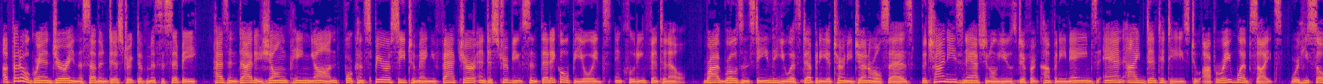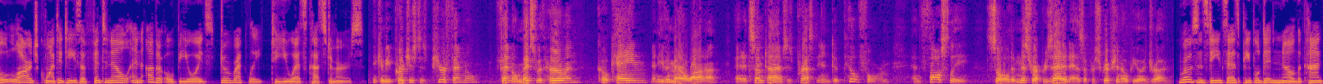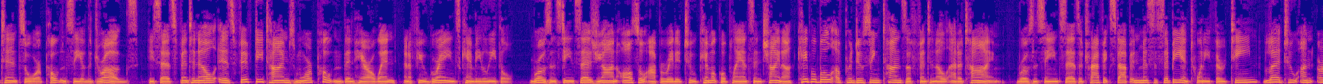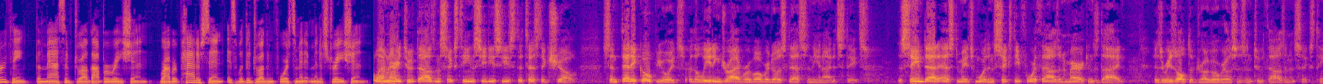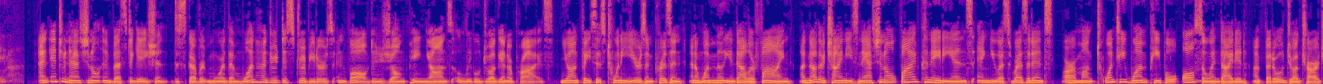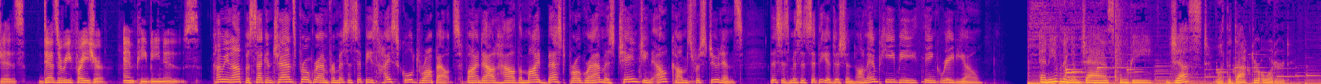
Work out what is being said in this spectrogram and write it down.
A federal grand jury in the Southern District of Mississippi has indicted Xiaobing Yan for conspiracy to manufacture and distribute synthetic opioids, including fentanyl. Rod Rosenstein, the U.S. Deputy Attorney General, says the Chinese national used different company names and identities to operate websites where he sold large quantities of fentanyl and other opioids directly to U.S. customers. It can be purchased as pure fentanyl, fentanyl mixed with heroin, cocaine, and even marijuana, and it sometimes is pressed into pill form and falsely sold and misrepresented as a prescription opioid drug. Rosenstein says people didn't know the contents or potency of the drugs. He says fentanyl is 50 times more potent than heroin, and a few grains can be lethal. Rosenstein says Yan also operated two chemical plants in China capable of producing tons of fentanyl at a time. Rosenstein says a traffic stop in Mississippi in 2013 led to unearthing the massive drug operation. Robert Patterson is with the Drug Enforcement Administration. Preliminary 2016 CDC statistics show synthetic opioids are the leading driver of overdose deaths in the United States. The same data estimates more than 64,000 Americans died as a result of drug overdoses in 2016. An international investigation discovered more than 100 distributors involved in Xiaobing Yan's illegal drug enterprise. Yan faces 20 years in prison and a $1 million fine. Another Chinese national, five Canadians, and U.S. residents are among 21 people also indicted on federal drug charges. Desiree Frazier, MPB News. Coming up, a second chance program for Mississippi's high school dropouts. Find out how the My Best program is changing outcomes for students. This is Mississippi Edition on MPB Think Radio. An evening of jazz can be just what the doctor ordered.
